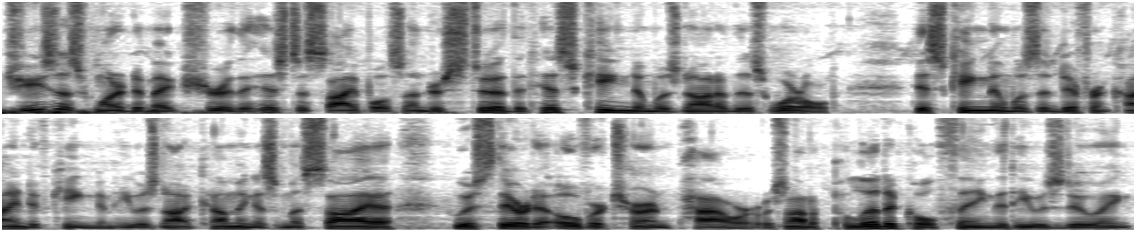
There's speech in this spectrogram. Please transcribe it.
Jesus wanted to make sure that his disciples understood that his kingdom was not of this world. His kingdom was a different kind of kingdom. He was not coming as a Messiah who was there to overturn power. It was not a political thing that he was doing.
